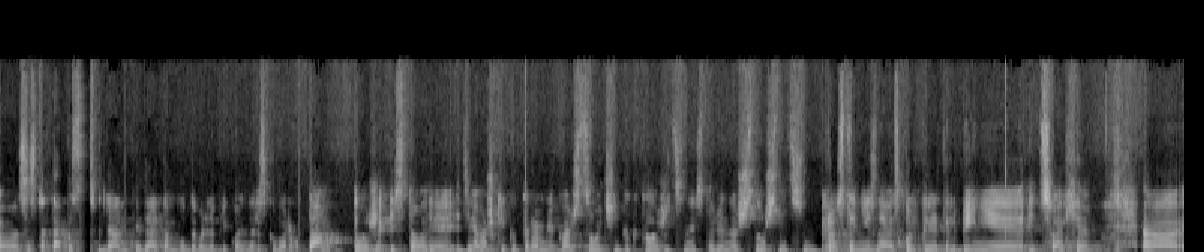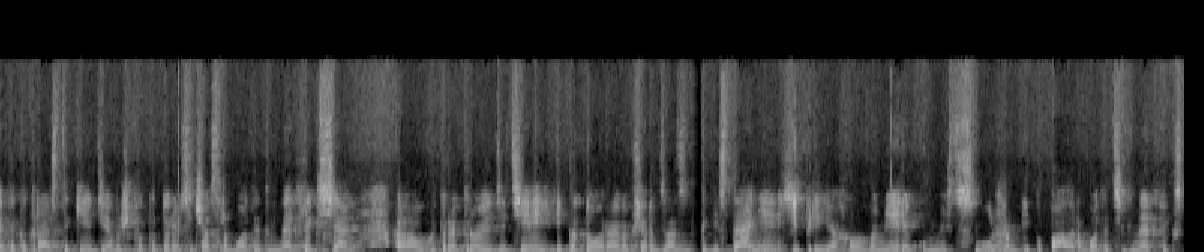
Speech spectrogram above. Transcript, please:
э, со стартапа с свиданкой, да, там был довольно прикольный разговор. Там тоже история девушки, которая, мне кажется, очень как-то ложится на историю нашей слушательницы. Просто не знаю, сколько лет Альбине Ицохи. Это как раз-таки девушка, которая сейчас работает в Netflix, у которой трое детей, и которая вообще родилась в Дагестане и переехала в Америку вместе с мужем и попала работать в Netflix.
